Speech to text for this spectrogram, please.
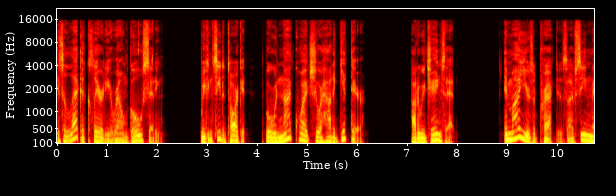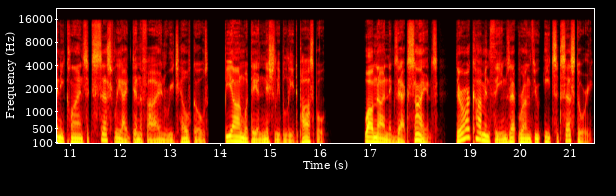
is a lack of clarity around goal setting. We can see the target, but we're not quite sure how to get there. How do we change that? In my years of practice, I've seen many clients successfully identify and reach health goals beyond what they initially believed possible. While not an exact science, there are common themes that run through each success story.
